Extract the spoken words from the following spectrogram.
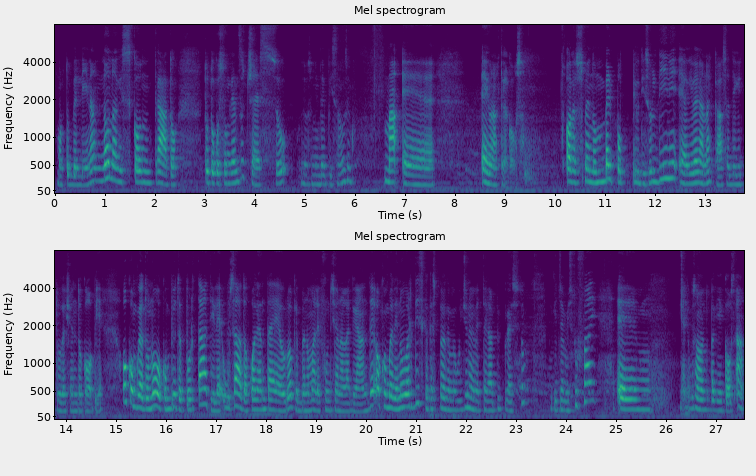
molto bellina. Non ha riscontrato tutto questo un gran successo, mi intervistano così, ma è, è un'altra cosa. Ora spendo un bel po' più di soldini e arriveranno a casa addirittura 100 copie. Ho comprato un nuovo computer portatile usato a 40 euro, che bene o male funziona alla grande. Ho comprato un nuovo hard disk che spero che mio cugino mi metterà al più presto, perché già mi stufai. E... Ehm, niente, sono varie cose. Ah,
